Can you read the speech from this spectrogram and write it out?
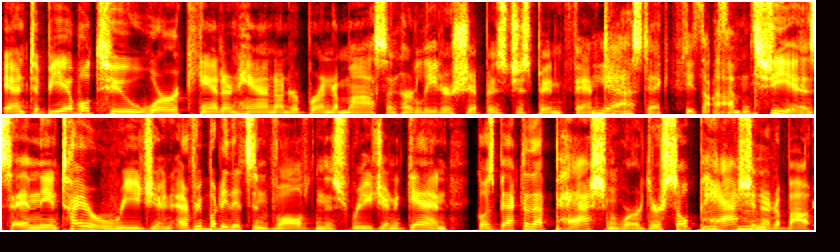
and to be able to work hand in hand under Brenda Maas and her leadership has just been fantastic. She's awesome. Um, she is. And the entire region, everybody that's involved in this region, again, goes back to that passion word. They're so Mm-hmm. passionate about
